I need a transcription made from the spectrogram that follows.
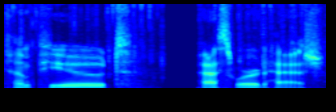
Compute password hash.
